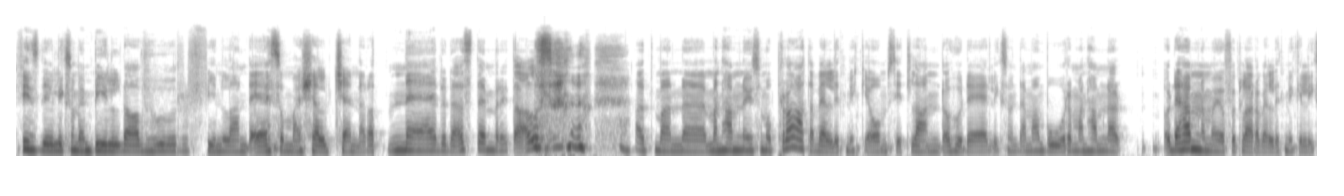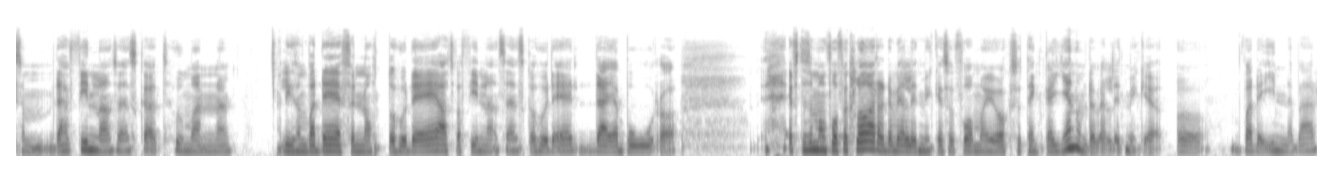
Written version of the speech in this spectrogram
finns det ju liksom en bild av hur Finland är som man själv känner att nej, det där stämmer inte alls. att man, eh, man hamnar ju som att prata väldigt mycket om sitt land och hur det är liksom där man bor och man hamnar, och det hamnar man ju att förklara väldigt mycket liksom det här finlandssvenska, att hur man, eh, liksom vad det är för något och hur det är att vara finlandssvenska och hur det är där jag bor och eftersom man får förklara det väldigt mycket så får man ju också tänka igenom det väldigt mycket och vad det innebär.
